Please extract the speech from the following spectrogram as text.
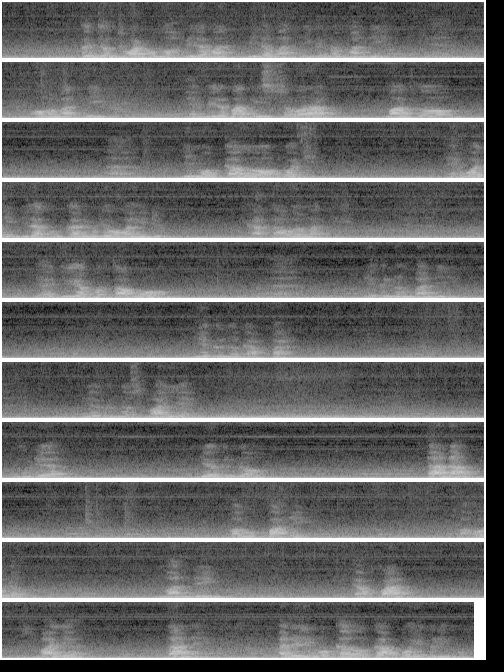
ketentuan Allah. Bila mati, bila mati kena mandi. Orang mati eh, bila mati seseorang maka eh, lima perkara wajib eh, wajib dilakukan oleh orang hidup. Kata orang mati. Iaitu yang pertama eh, dia kena mandi. Dia kena kapal. Dia kena semayang. Kemudian dia kena tanam. Baru empat ni. Baru dah mandi kapal semayang tanam ada lima perkara. Ke apa yang kelima?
